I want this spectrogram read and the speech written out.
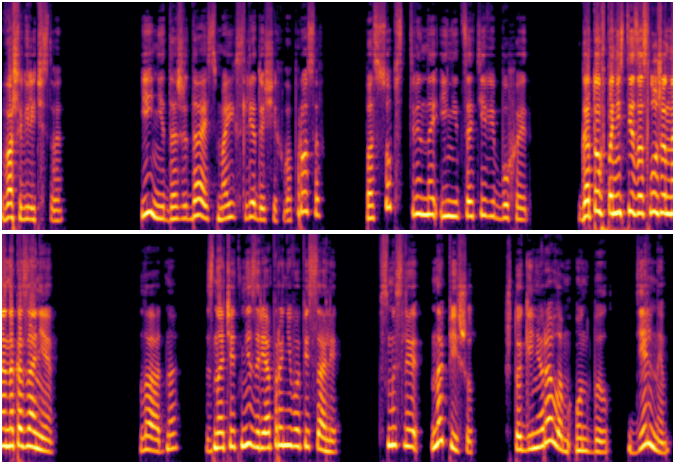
Ваше Величество!» И, не дожидаясь моих следующих вопросов, по собственной инициативе бухает. Готов понести заслуженное наказание. Ладно, значит, не зря про него писали. В смысле, напишут, что генералом он был дельным,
